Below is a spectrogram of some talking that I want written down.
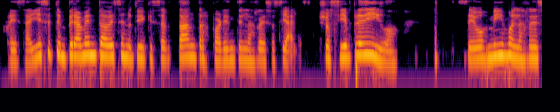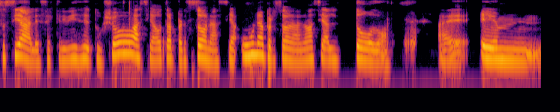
empresa. Y ese temperamento a veces no tiene que ser tan transparente en las redes sociales. Yo siempre digo, sé vos mismo en las redes sociales, escribís de tu yo hacia otra persona, hacia una persona, no hacia el todo. Eh, em,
